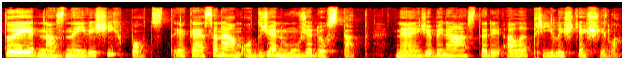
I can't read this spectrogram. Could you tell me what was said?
To je jedna z nejvyšších poct, jaké se nám od žen může dostat. Ne, že by nás tedy ale příliš těšila.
